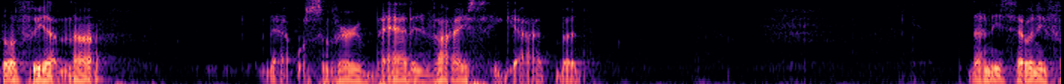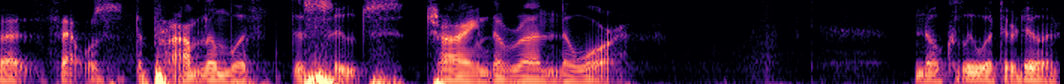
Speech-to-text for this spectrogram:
North Vietnam. That was some very bad advice he got, but 1975, that was the problem with the suits trying to run the war. No clue what they're doing.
